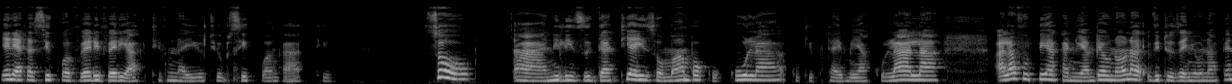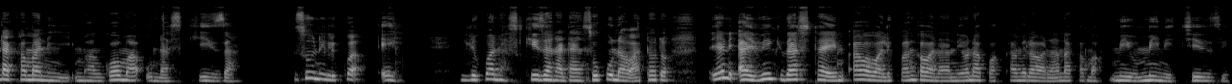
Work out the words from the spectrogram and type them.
yani hata sikuwa very very active na youtube sikuanga active. So uh, nilizingatia hizo mambo kukula kukip time ya kulala. Alafu pia akaniambia unaona vitu zenye unapenda kama ni mangoma unasikiza. So nilikuwa eh, nilikuwa nasikiza na dance huku na watoto. Yani i think that time awa walikuanga wananiona kwa kamera wanaona kama mi, mi ni chizi.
